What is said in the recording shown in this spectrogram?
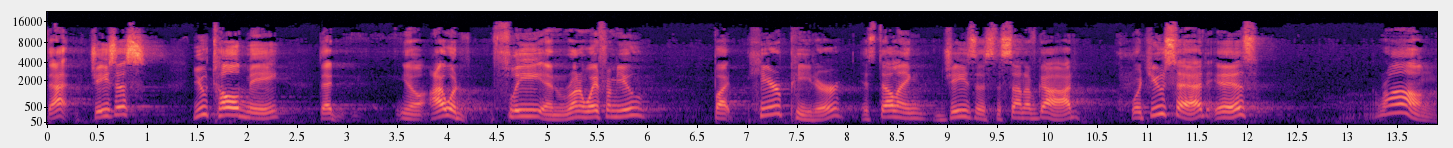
That, Jesus, you told me that, you know, I would flee and run away from you. But here, Peter is telling Jesus, the Son of God, what you said is wrong.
